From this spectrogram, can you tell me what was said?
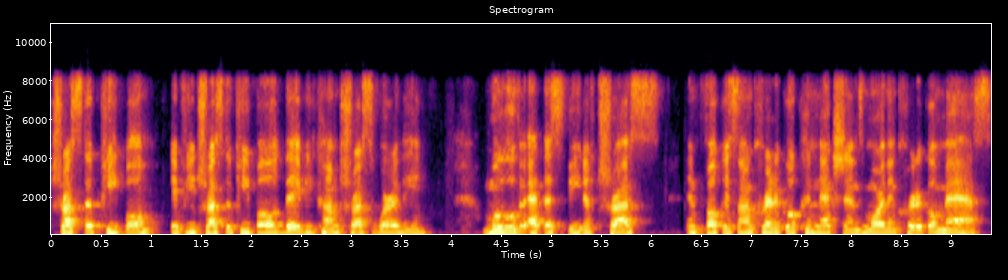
Trust the people. If you trust the people, they become trustworthy. Move at the speed of trust and focus on critical connections more than critical mass.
